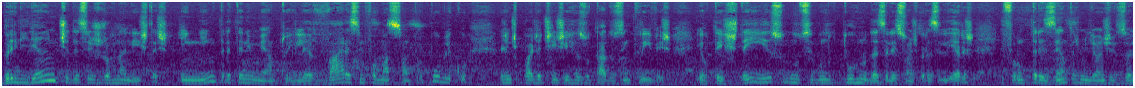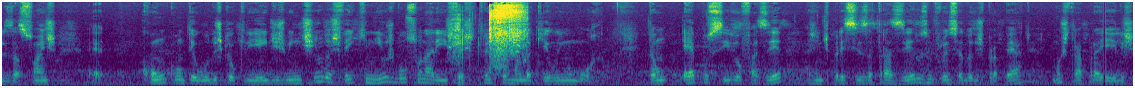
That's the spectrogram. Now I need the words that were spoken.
brilhante desses jornalistas em entretenimento e levar essa informação para o público, a gente pode atingir resultados incríveis. Eu testei isso no segundo turno das eleições brasileiras e foram 300 milhões de visualizações. eh, com conteúdos que eu criei desmentindo as fake news bolsonaristas, transformando aquilo em humor. Então, é possível fazer, a gente precisa trazer os influenciadores para perto, mostrar para eles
